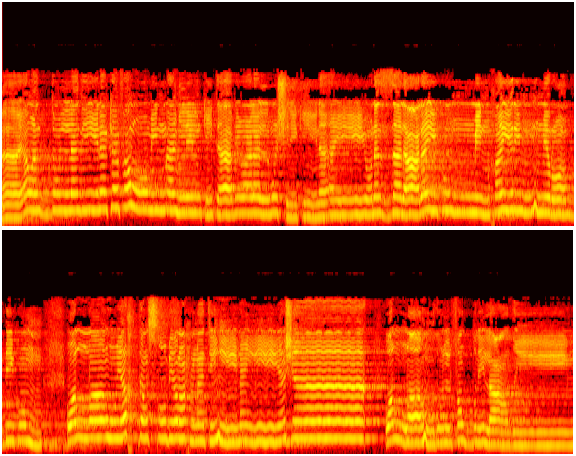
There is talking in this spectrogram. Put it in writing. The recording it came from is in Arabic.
مَا يَوَدُّ الَّذِينَ كَفَرُوا مِنْ أَهْلِ الْكِتَابِ وَلَا الْمُشْرِكِينَ أَن يُنَزَّلَ عَلَيْكُم مِّنْ خَيْرٍ مِّن رَّبِّكُمْ وَاللَّهُ يَخْتَصُّ بِرَحْمَتِهِ مَن يَشَاءُ وَاللَّهُ ذُو الْفَضْلِ الْعَظِيمِ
